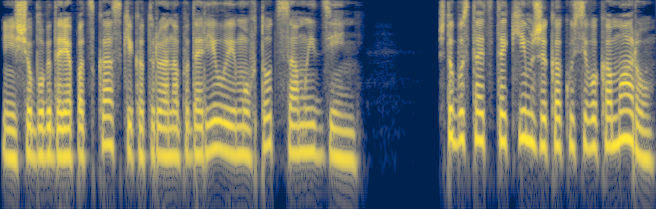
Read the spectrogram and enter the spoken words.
И еще благодаря подсказке, которую она подарила ему в тот самый день. Чтобы стать таким же, как у Сивакамару,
